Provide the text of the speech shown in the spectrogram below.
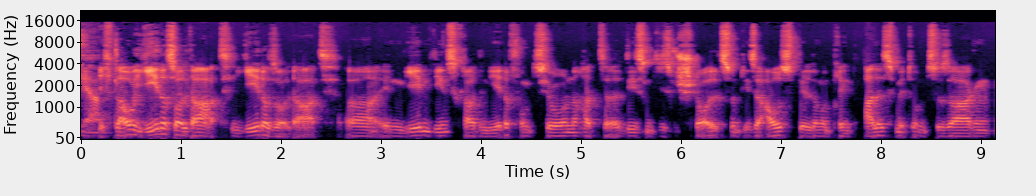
Ja. Ich glaube, jeder Soldat, jeder Soldat äh, in jedem Dienstgrad, in jeder Funktion hat äh, diesen, diesen Stolz und diese Ausbildung und bringt alles mit, um zu sagen,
